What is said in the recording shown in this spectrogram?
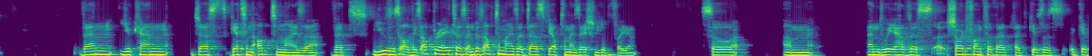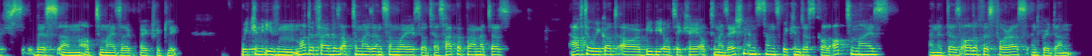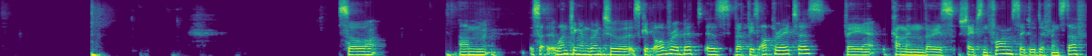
then you can just get an optimizer that uses all these operators and this optimizer does the optimization loop for you. So, um, and we have this uh, short form for that that gives us gives this um, optimizer very quickly. We can even modify this optimizer in some way, so it has hyperparameters. After we got our BBOTK optimization instance, we can just call optimize, and it does all of this for us, and we're done. So, um, so one thing I'm going to skip over a bit is that these operators, they come in various shapes and forms, they do different stuff,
